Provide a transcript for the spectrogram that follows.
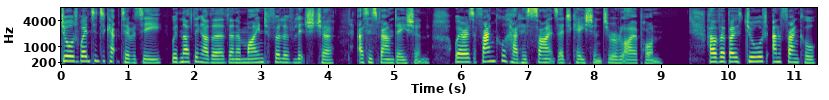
George went into captivity with nothing other than a mind full of literature as his foundation, whereas Frankl had his science education to rely upon. However, both George and Frankl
